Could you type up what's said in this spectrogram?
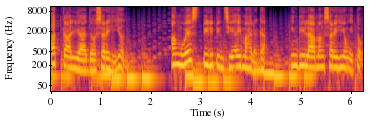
at kaalyado sa rehiyon. Ang West Philippine Sea ay mahalaga, hindi lamang sa rehiyong ito,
